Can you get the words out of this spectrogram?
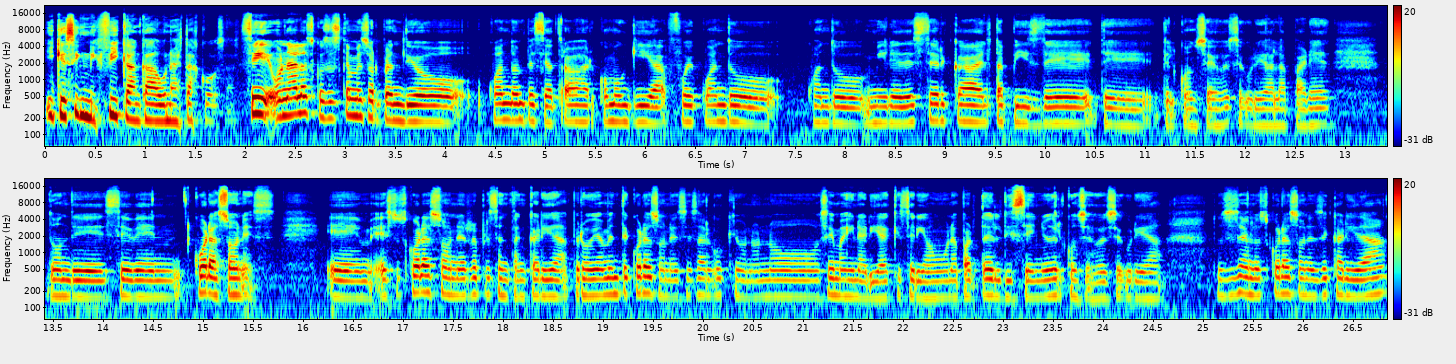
y qué significan cada una de estas cosas. Sí, una de las cosas que me sorprendió cuando empecé a trabajar como guía fue cuando cuando miré de cerca el tapiz de, del Consejo de Seguridad, la pared, donde se ven corazones. Em, estos corazones representan caridad, pero obviamente corazones es algo que uno no se imaginaría que sería una parte del diseño del Consejo de Seguridad. Entonces ven los corazones de caridad,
